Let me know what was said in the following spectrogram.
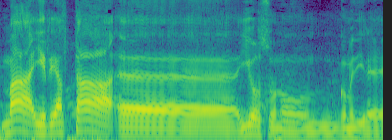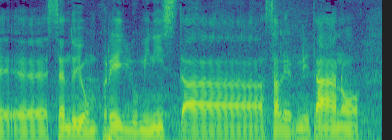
ma in realtà eh, io sono, come dire, eh, essendo io un pre-illuminista salernitano,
